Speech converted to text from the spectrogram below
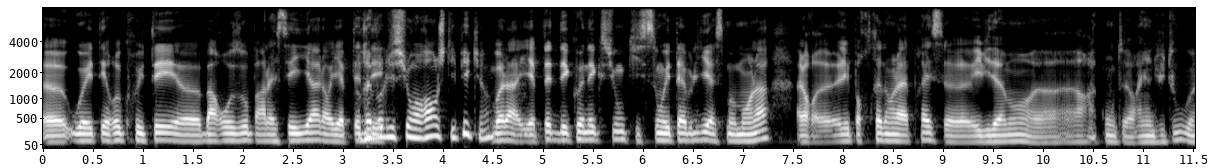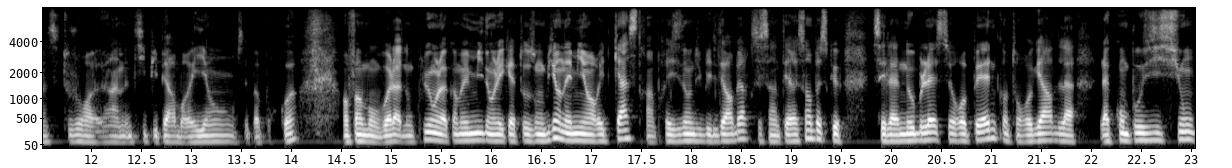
euh, où a été recruté euh, Barroso par la CIA. Alors il y a peut-être des, Révolution orange typique. hein. voilà, il y a peut-être des connexions qui se sont établies à ce moment-là. Alors, euh, les portraits dans la presse, euh, évidemment, euh, racontent rien du tout. hein. C'est toujours euh, un type hyper brillant, on ne sait pas pourquoi. Enfin bon, voilà. Donc lui, on l'a quand même mis dans les cathos zombies. On a mis Henri de Castres, un président du Bilderberg. C'est intéressant parce que c'est la noblesse européenne. Quand on regarde la, la composition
